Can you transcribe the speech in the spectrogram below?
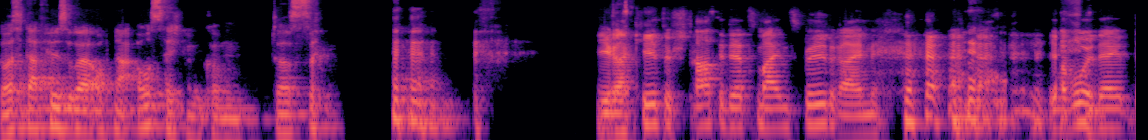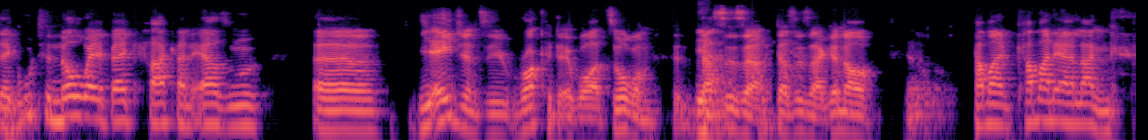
Du hast dafür sogar auch eine Auszeichnung bekommen. Du hast Die Rakete startet jetzt mal ins Bild rein. Jawohl, der, der gute No Way Back Hakan Ersu, äh, die Agency Rocket Award, so rum. Das ja. ist er, das ist er, genau. Ja. Kann man, kann man erlangen.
